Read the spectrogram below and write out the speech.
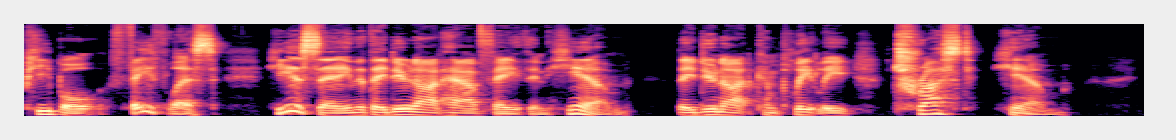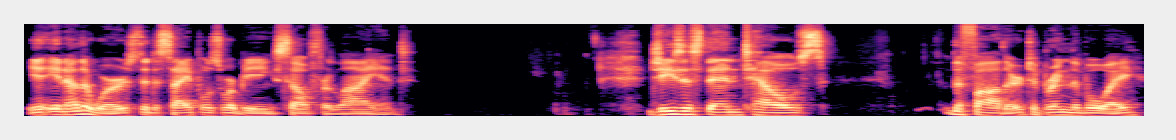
people faithless, he is saying that they do not have faith in him. They do not completely trust him. In, other words, the disciples were being self reliant. Jesus then tells the father to bring the boy,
